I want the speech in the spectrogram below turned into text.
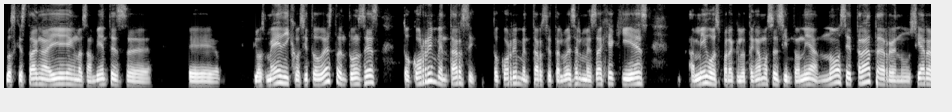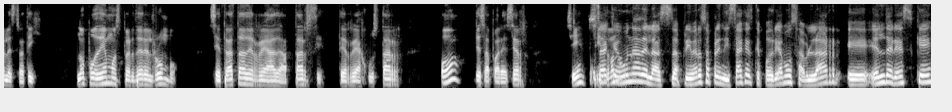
los que están ahí en los ambientes eh, eh, los médicos y todo esto. Entonces, tocó reinventarse, tocó reinventarse. Tal vez el mensaje aquí es, amigos, para que lo tengamos en sintonía, no se trata de renunciar a la estrategia, no podemos perder el rumbo, se trata de readaptarse, de reajustar o desaparecer. ¿Sí? O sea que uno de los primeros aprendizajes que podríamos hablar, eh, Elder, es que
